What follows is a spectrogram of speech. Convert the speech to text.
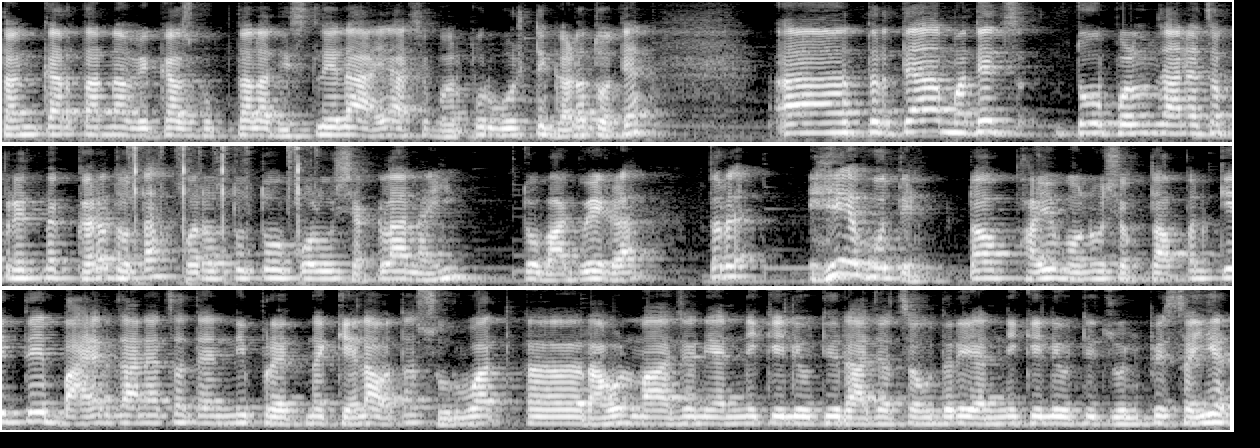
तंग करताना विकास गुप्ताला दिसलेला आहे अशा भरपूर गोष्टी घडत होत्या. तर त्यामध्येच तो पळून जाण्याचा प्रयत्न करत होता परंतु तो पळू शकला नाही. तो भाग वेगळा. तर हे होते. टॉप फाईव्ह म्हणू शकतो आपण. की ते बाहेर जाण्याचा त्यांनी प्रयत्न केला होता. सुरुवात राहुल महाजन यांनी केली होती. राजा चौधरी यांनी केली होती. जुल्फी सय्यद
